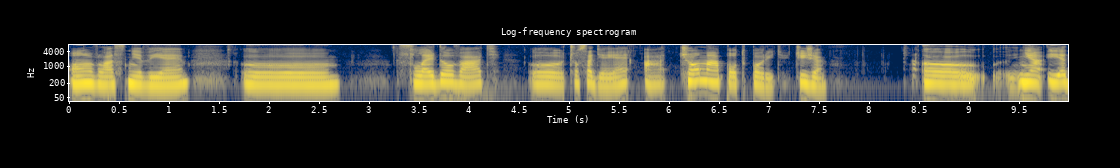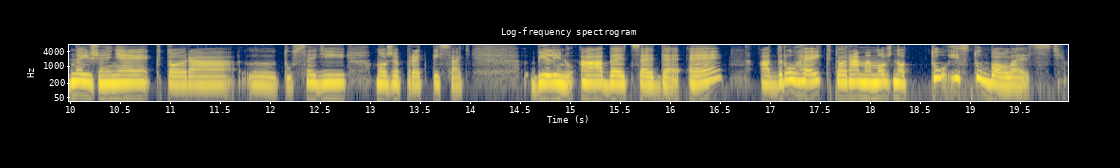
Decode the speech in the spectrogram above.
on vlastne vie uh, sledovať, uh, čo sa deje a čo má podporiť. Čiže jednej žene, ktorá tu sedí, môže predpísať bylinu A, B, C, D, E a druhej, ktorá má možno tú istú bolesť,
